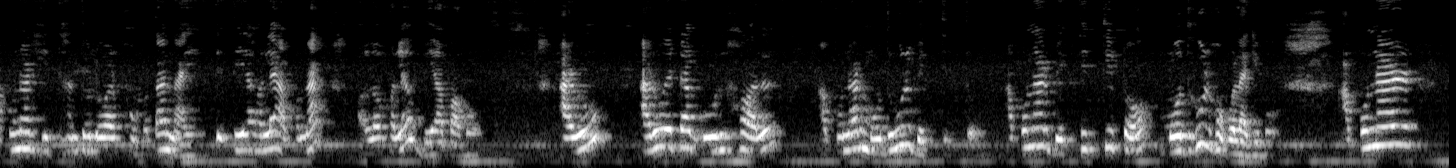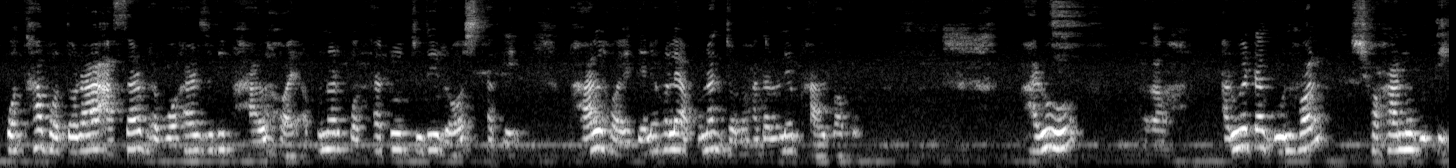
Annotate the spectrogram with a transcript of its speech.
আপোনাৰ সিদ্ধান্ত লোৱাৰ ক্ষমতা নাই। তেতিয়াহ'লে আপোনাক অলপ হ'লেও বেয়া পাব। আৰু আৰু এটা গুণ হ'ল আপোনাৰ মধুৰ ব্যক্তিত্ব। আপোনাৰ ব্যক্তিত্বটো মধুৰ হ'ব লাগিব। আপোনাৰ কথা বতৰা আচাৰ ব্যৱহাৰ যদি ভালো হয়, আপোনাৰ কথাটোত যদি ৰস থাকে, ভালো হয়, তেনেহ'লে আপোনাক জনসাধাৰণে ভালো পাব। আৰু আৰু এটা গুণ হ'ল সহানুভূতি।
